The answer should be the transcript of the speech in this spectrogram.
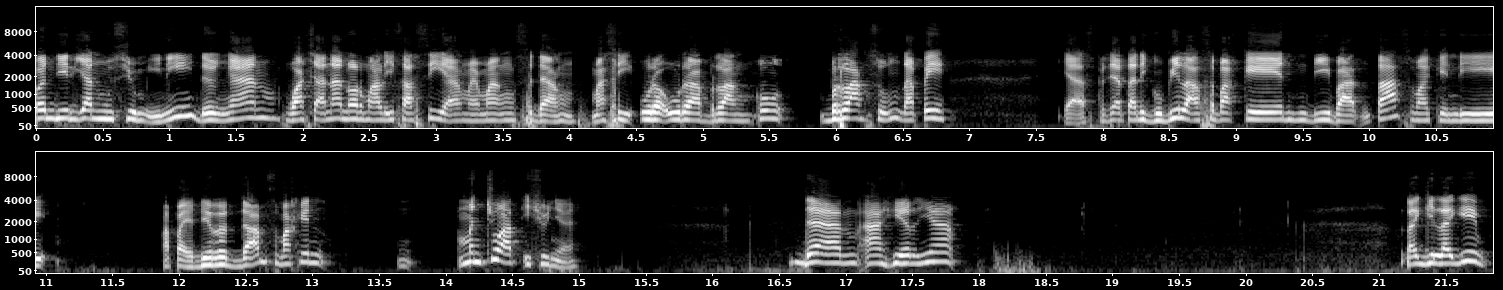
pendirian museum ini dengan wacana normalisasi yang memang sedang masih ura-ura berlangsung berlangsung tapi ya seperti yang tadi gue bilang semakin dibantah semakin di apa ya diredam semakin mencuat isunya. Dan akhirnya lagi-lagi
